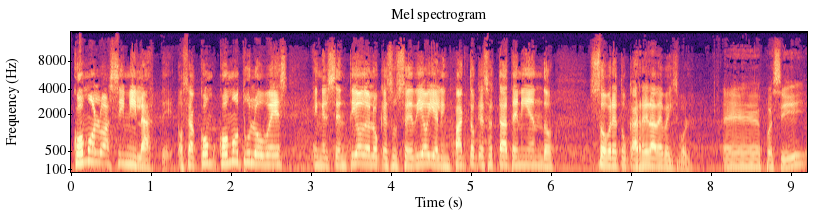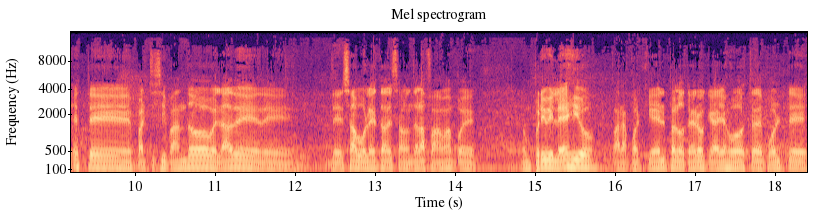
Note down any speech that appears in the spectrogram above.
¿Cómo lo asimilaste? O sea, ¿cómo, cómo tú lo ves en el sentido de lo que sucedió y el impacto que eso está teniendo sobre tu carrera de béisbol? Eh, pues sí, este, participando ¿verdad? De, de- esa boleta del Salón de la Fama, pues es un privilegio para cualquier pelotero que haya jugado este deporte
